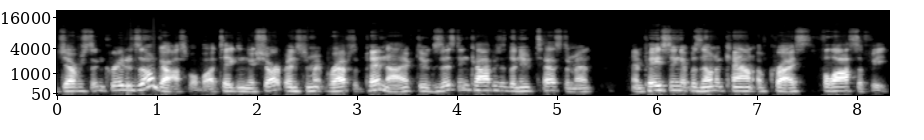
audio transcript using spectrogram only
Jefferson created his own gospel by taking a sharp instrument, perhaps a penknife, to existing copies of the New Testament and pasting up his own account of Christ's philosophy,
